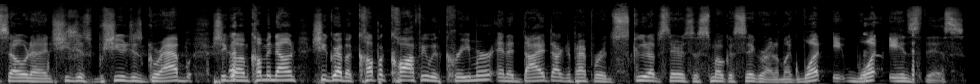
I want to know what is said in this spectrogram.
soda, and she just, she would just grab. She go, I'm coming down. She would grab a cup of coffee with creamer and a diet Dr Pepper and scoot upstairs to smoke a cigarette. I'm like, what? What is this?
